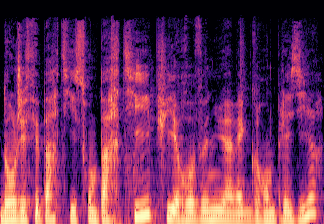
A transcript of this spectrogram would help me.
dont j'ai fait partie sont partis, puis revenus avec grand plaisir.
